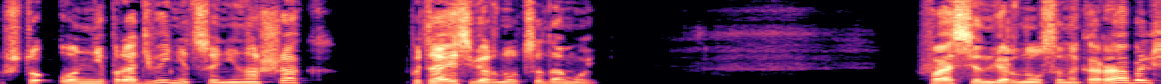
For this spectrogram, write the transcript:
что он не продвинется ни на шаг, пытаясь вернуться домой. Фассин вернулся на корабль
